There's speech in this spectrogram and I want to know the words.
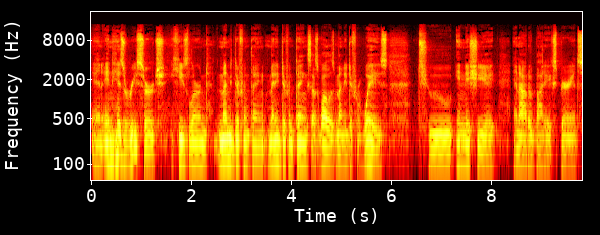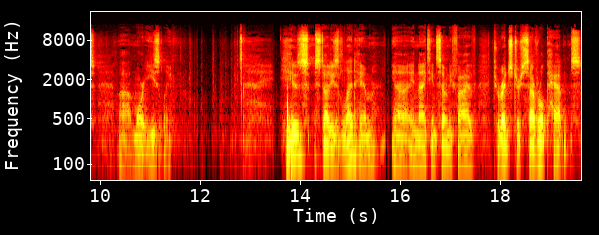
and in his research, he's learned many different thing, many different things, as well as many different ways to initiate an out of body experience uh, more easily. His studies led him uh, in 1975 to register several patents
